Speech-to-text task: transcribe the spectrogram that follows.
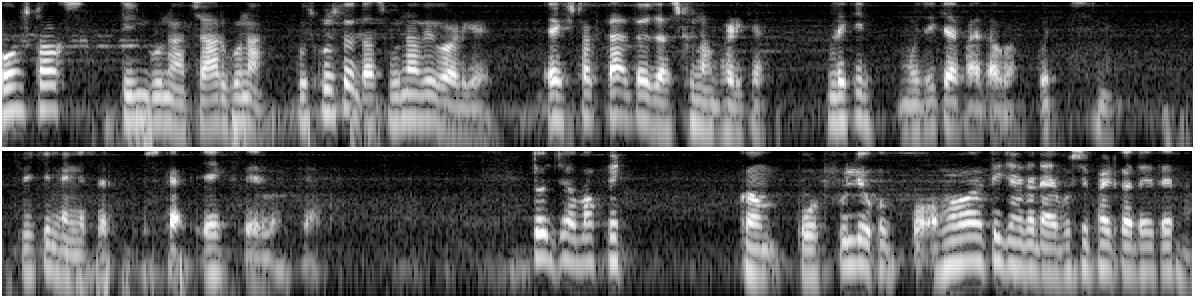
वो स्टॉक्स तीन गुना, चार गुना कुछ कुछ तो दस गुना भी बढ़ गए। एक स्टॉक था तो दस गुना बढ़ गया। लेकिन मुझे क्या फ़ायदा हुआ? कुछ नहीं। क्योंकि मैंने सिर्फ़ उसका एक शेयर बाय किया था। तो जब आप कम पोर्टफोलियो को बहुत ही ज़्यादा डाइवर्सिफाइड कर देते हैं ना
